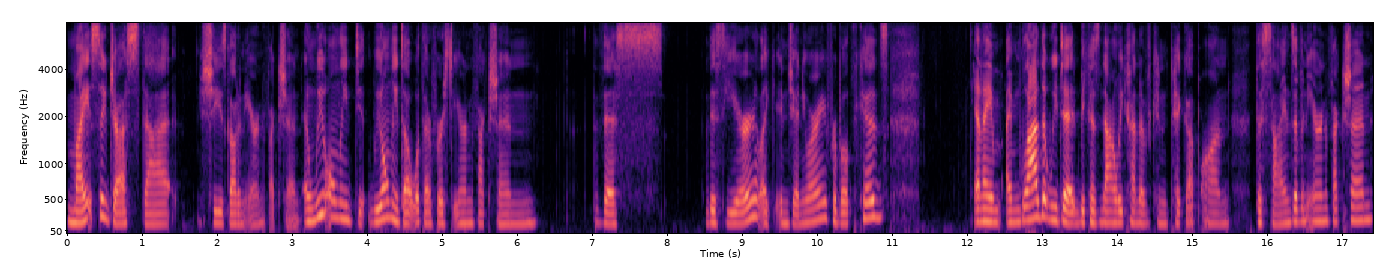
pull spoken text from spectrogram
might suggest that she's got an ear infection. And we only de- we only dealt with our first ear infection this this year, like in January for both kids and I'm I'm glad that we did because now we kind of can pick up on the signs of an ear infection.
